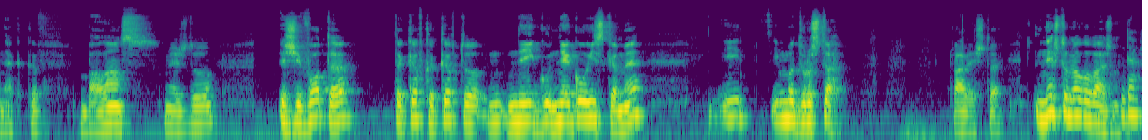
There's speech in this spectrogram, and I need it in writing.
някакъв баланс между живота, такъв какъвто не го, не го искаме, и, и мъдростта. Това беше той. Нещо много важно. Да.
